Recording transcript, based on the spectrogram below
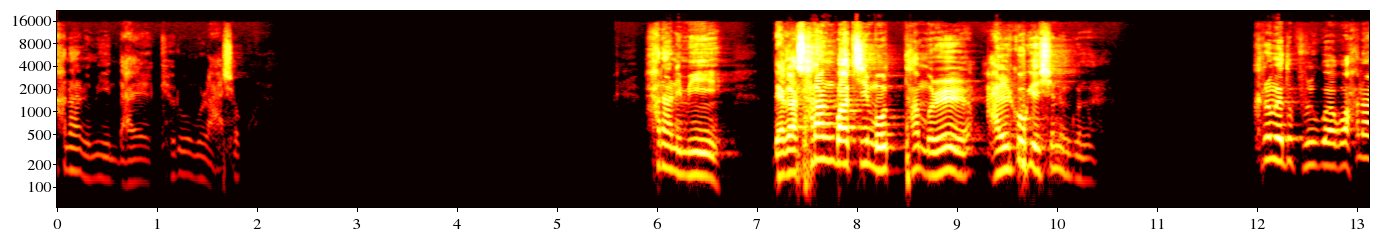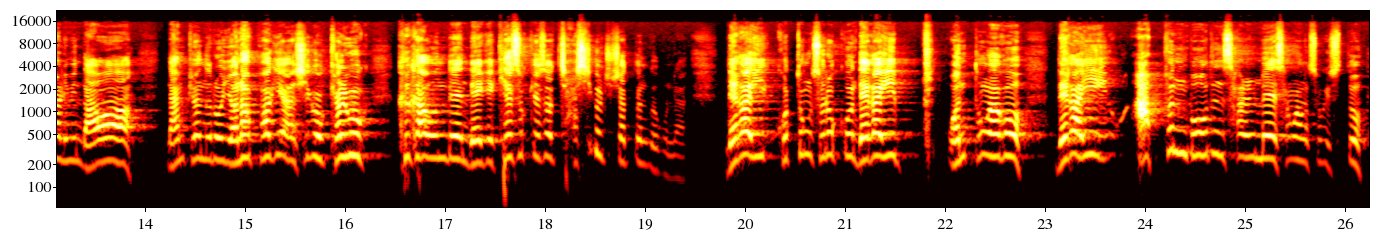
하나님이 나의 괴로움을 아셨구나. 하나님이 내가 사랑받지 못함을 알고 계시는구나. 그럼에도 불구하고 하나님이 나와 남편으로 연합하게 하시고 결국 그 가운데 내게 계속해서 자식을 주셨던 거구나. 내가 이 고통스럽고 내가 이 원통하고 내가 이 아픈 모든 삶의 상황 속에서도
